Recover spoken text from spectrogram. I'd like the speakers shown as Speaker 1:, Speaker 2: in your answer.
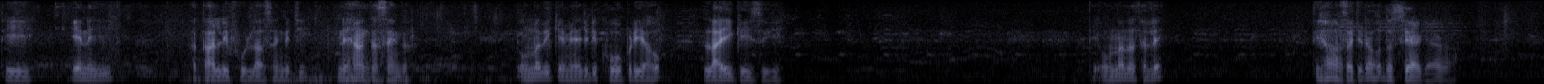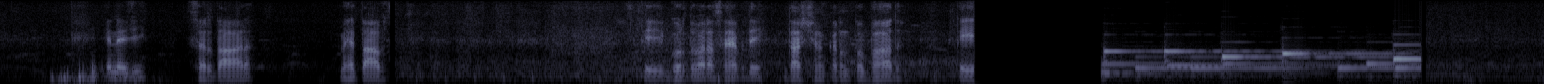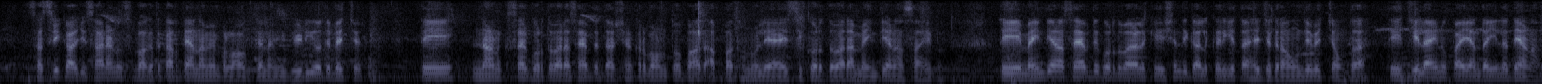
Speaker 1: ਤੇ ਇਹ ਨੇ ਜੀ ਅਕਾਲੀ ਫੂਲਾ ਸਿੰਘ ਜੀ, ਨਿਹੰਗ ਸਿੰਘ। ਉਹਨਾਂ ਦੀ ਕਿਵੇਂ ਆ ਜਿਹੜੀ ਖੋਪੜੀ ਆ ਉਹ ਲਾਈ ਗਈ ਸੀਗੀ। ਤੇ ਉਹਨਾਂ ਦਾ ਥੱਲੇ ਇਤਿਹਾਸ ਆ ਜਿਹੜਾ ਉਹ ਦੱਸਿਆ ਗਿਆ ਹੈਗਾ। ਇਹਨੇ ਜੀ ਸਰਦਾਰ ਮਹਿਤਾਬ ਤੇ ਗੁਰਦੁਆਰਾ ਸਾਹਿਬ ਦੇ ਦਰਸ਼ਨ ਕਰਨ ਤੋਂ ਬਾਅਦ ਸਤਿ ਸ੍ਰੀ ਅਕਾਲ ਜੀ ਸਾਰਿਆਂ ਨੂੰ, ਸਵਾਗਤ ਕਰਦੇ ਹਾਂ ਨਵੇਂ ਬਲੌਗ ਤੇ ਨਵੀਂ ਵੀਡੀਓ ਦੇ ਵਿੱਚ। ਤੇ ਨਾਨਕਸਰ ਗੁਰਦੁਆਰਾ ਸਾਹਿਬ ਦੇ ਦਰਸ਼ਨ ਕਰਵਾਉਣ ਤੋਂ ਬਾਅਦ ਆਪਾਂ ਤੁਹਾਨੂੰ ਲਿਆਏ ਸੀ ਗੁਰਦੁਆਰਾ ਮਹਿੰਦੀਆਣਾ ਸਾਹਿਬ। ਤੇ ਮਹਿੰਦੀਆਣਾ ਸਾਹਿਬ ਦੇ ਗੁਰਦੁਆਰਾ ਲੋਕੇਸ਼ਨ ਦੀ ਗੱਲ ਕਰੀਏ ਤਾਂ ਇਹ ਜਗਰਾਉਂ ਦੇ ਵਿੱਚ ਆਉਂਦਾ ਤੇ ਜ਼ਿਲ੍ਹਾ ਇਹਨੂੰ ਪੈ ਜਾਂਦਾ ਜੀ ਲੁਧਿਆਣਾ।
